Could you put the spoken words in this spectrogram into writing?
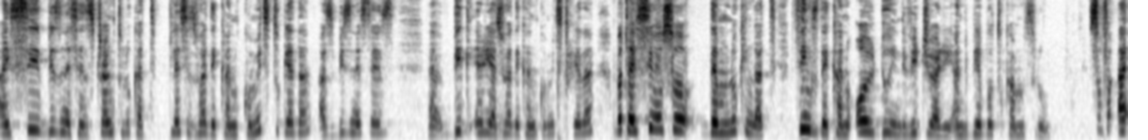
I see businesses trying to look at places where they can commit together as businesses, uh, big areas where they can commit together. But I see also them looking at things they can all do individually and be able to come through. So for, I,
